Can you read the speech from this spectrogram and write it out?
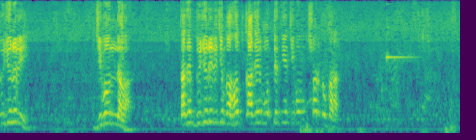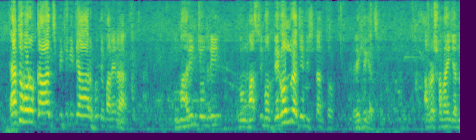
দুজনেরই জীবন দেওয়া তাদের দুজনেরই যে মহৎ কাজের মধ্যে দিয়ে জীবন উৎসর্গ করা। এত বড় কাজ পৃথিবীতে আর হতে পারে না। মাহরিন চৌধুরী এবং মাসিমা বেগমরা যে দৃষ্টান্ত রেখে গেছে আমরা সবাই যেন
